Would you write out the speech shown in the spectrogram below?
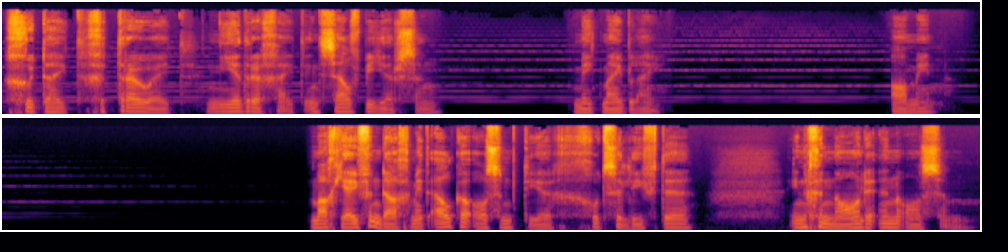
goedheid, getrouheid, nederigheid en selfbeheersing met my bly. Amen. Mag jy vandag met elke asemteug God se liefde en genade inasem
